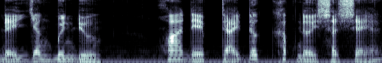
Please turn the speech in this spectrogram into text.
để dăng bên đường, hoa đẹp trải đất khắp nơi sạch sẽ.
